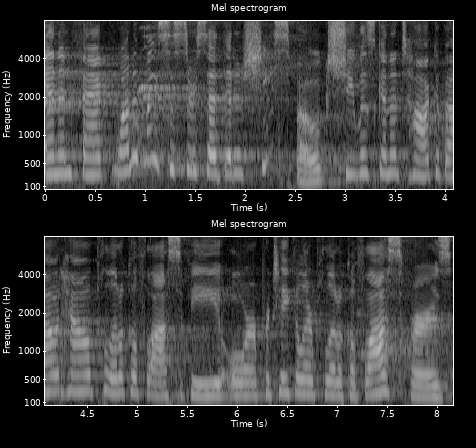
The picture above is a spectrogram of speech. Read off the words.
And in fact, one of my sisters said that if she spoke, she was going to talk about how political philosophy or particular political philosophers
